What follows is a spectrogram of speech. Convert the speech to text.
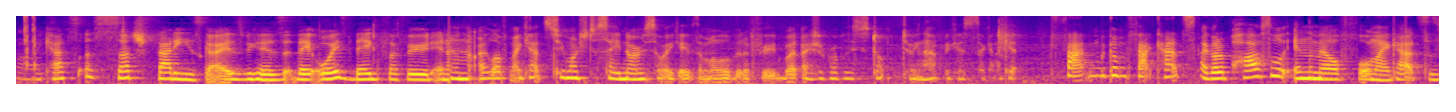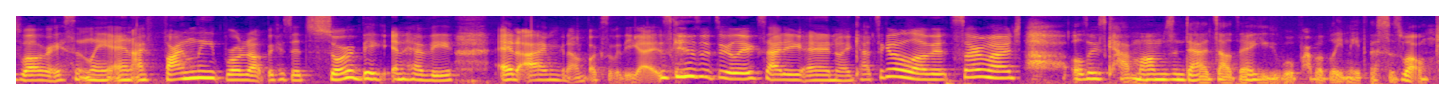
Oh. My cats are such fatties, guys, because they always beg for food and, and I love my cats too much to say no, so I gave them a little bit of food, but I should probably stop doing that because they're gonna get fat and become fat cats. I got a parcel in the mail for my cats as well recently and I finally brought it up because it's so big and heavy and I'm gonna unbox it with you guys because it's really exciting and my cats are gonna love it so much. All those cat moms and dads out there, you will probably need this as well.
